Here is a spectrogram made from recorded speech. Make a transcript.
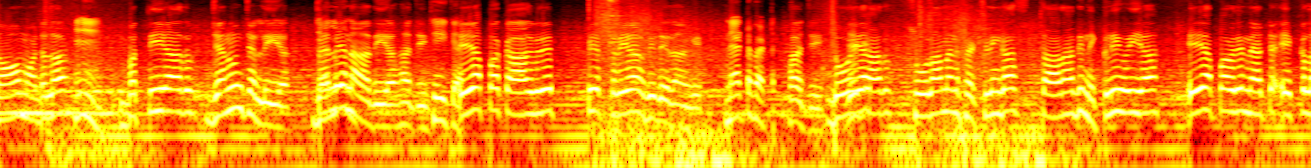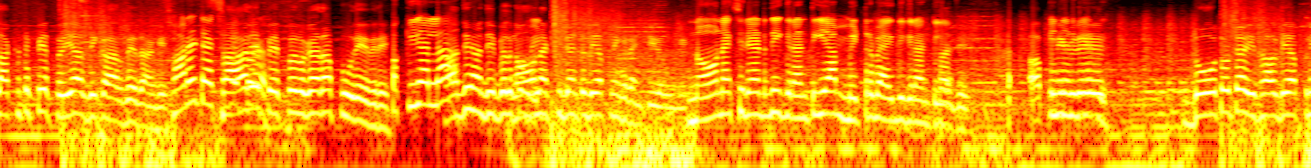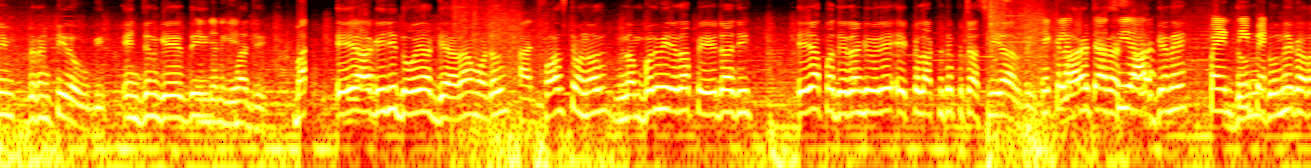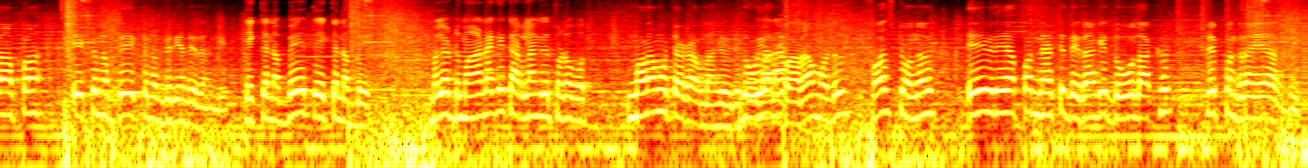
9 model ਆ ਹੂੰ। 32000 ਜੈਨੂਨ ਚੱਲੀ ਆ ਪਹਿਲੇ? ਨਾਂ ਦੀ ਆ ਹਾਂਜੀ। ਇਹ ਆਪਾਂ ਕਾਰ ਵੀਰੇ 75000 ਦੀ ਦੇ ਦਾਂਗੇ। ਨੈਟ ਫਿੱਟ ਹਾਂਜੀ। 2016 ਮੈਨੂਫੈਕਚਰਿੰਗ ਆ 17 ਦੀ ਨਿਕਲੀ ਹੋਈ ਆ। ਇਹ ਆਪਾਂ ਵੀਰੇ ਨੈਟ 1 ਲੱਖ ਤੇ 75000 ਦੀ ਕਾਰ ਦੇ ਦਾਂਗੇ। ਸਾਰੇ ਟੈਕਸ ਸਾਰੇ ਪੇਪਰ ਵਗੈਰਾ ਪੂਰੇ ਵੀਰੇ। ਪੱਕੀ ਗੱਲ ਆ? ਹਾਂਜੀ ਹਾਂਜੀ ਬਿਲਕੁਲ। ਨੌਨ ਐਕਸੀਡੈਂਟ ਦੀ ਆਪਣੀ ਗਾਰੰਟੀ ਹੋਊਗੀ। ਨੌਨ ਐਕਸੀਡੈਂਟ ਦੀ ਗਾਰੰਟੀ ਆ ਮੀਟਰ ਬੈਗ ਦੀ ਗਾਰੰਟੀ ਆ। ਹਾਂਜੀ। ਆਪਣੀ ਵੀਰੇ gear 2 ਤੋਂ 2.5 ਸਾਲ ਦੀ ਆਪਣੀ ਗਾਰੰਟੀ ਰਹੂਗੀ। ਇੰਜਨ ਗੇਅਰ ਦੀ। ਹਾਂਜੀ। ਇਹ ਆ ਗਈ ਜੀ 2011 ਮਾਡਲ ਹਾਂਜੀ। ਫਸਟ ਓਨਰ ਨੰਬਰ ਵੀ ਇਹਦਾ ਪੇਡ ਆ ਜੀ। ਇਹ ਆਪਾਂ ਦੇ ਦਾਂਗੇ ਵੀਰੇ 1 ਲੱਖ ਤੇ 85000 ਦੀ। ਇੱਕ ਲੱਖ Light ਪਚਾਸੀ RX ਹਜ਼ਾਰ, ਲੱਗੇ ਨੇ। 35 ਦੋਨ- ਦੋਨੇ ਕਾਰਾਂ ਆਪਾਂ 190 190 ਦੀਆਂ ਦੇ ਦਾਂਗੇ। 190 ਤੇ 190 ਮਤਲਬ ਡਿਮਾਂਡ ਆ ਕਿ ਕਰ ਲਾਂਗੇ ਥੋੜਾ ਬਹੁਤ? ਮਾੜਾ ਮੋਟਾ ਕਰ ਲਾਂਗੇ ਵੀਰੇ। 2012 ਮਾਡਲ ਫਸਟ ਓਨਰ ਇਹ ਵੀਰੇ ਆਪਾਂ ਨੈਟ ਦੇ ਦਾਂਗੇ 2 ਲੱਖ ਤੇ 15000 ਦੀ।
